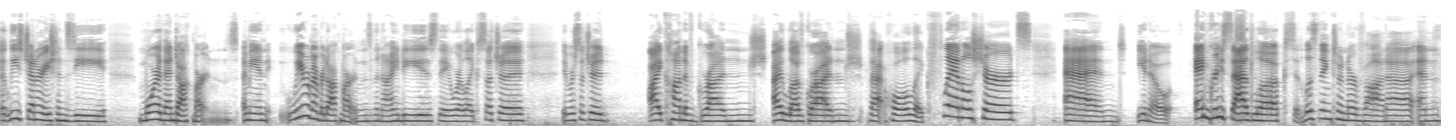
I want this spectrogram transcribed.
at least Generation Z more than Doc Martens. I mean, we remember Doc Martens in the 90s. They were like such a, they were such a, icon of grunge. I love grunge. That whole like flannel shirts and, you know, angry sad looks and listening to Nirvana and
